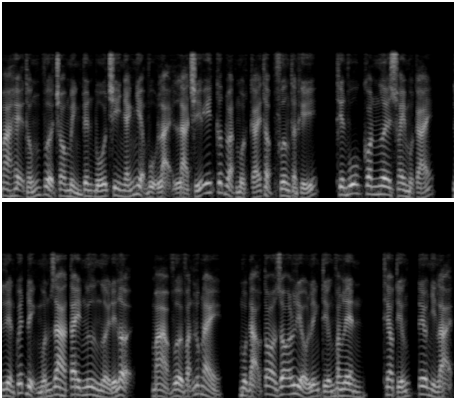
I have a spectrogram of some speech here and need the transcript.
mà hệ thống vừa cho mình tuyên bố chi nhánh nhiệm vụ lại là chí ít cướp đoạt một cái thập phương thần khí. Thiên vũ con ngươi xoay một cái, liền quyết định muốn ra tay ngư người đến lợi, mà vừa vặn lúc này, một đạo to rõ liều lĩnh tiếng vang lên, theo tiếng kêu nhìn lại,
